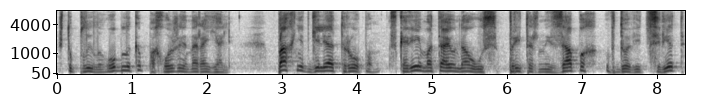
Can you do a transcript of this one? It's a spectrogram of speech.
что плыло облако, похожее на рояль. Пахнет гелиотропом, скорее мотаю на ус. Приторный запах, вдовий цвет,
